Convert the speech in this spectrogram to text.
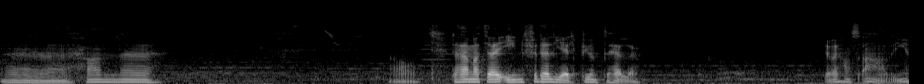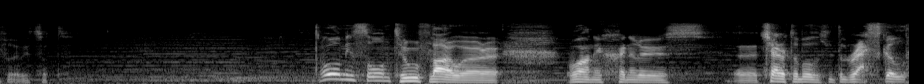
Eh, han... Eh, ja. Det här med att jag är infidel hjälper ju inte heller. Jag är hans arvinge för övrigt så att... Åh min son Two Flower! Och han är generös. eh, charitable little rascal.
